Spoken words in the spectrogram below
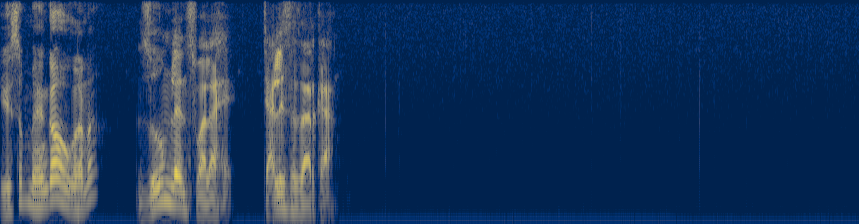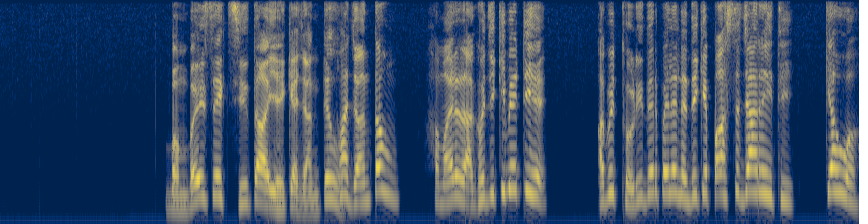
ये सब महँगा होगा ना? जूम लेंस वाला है चालीस हज़ार का। बम्बई से एक सीता आई है क्या जानते हो? हाँ जानता हूँ। हमारे राघव जी की बेटी है। अभी थोड़ी देर पहले नदी के पास से जा रही थी। क्या हुआ?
